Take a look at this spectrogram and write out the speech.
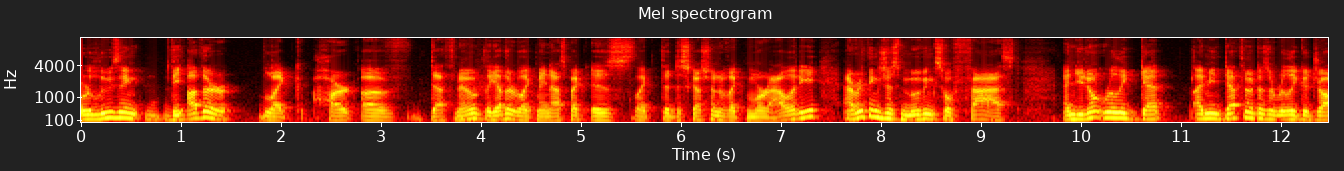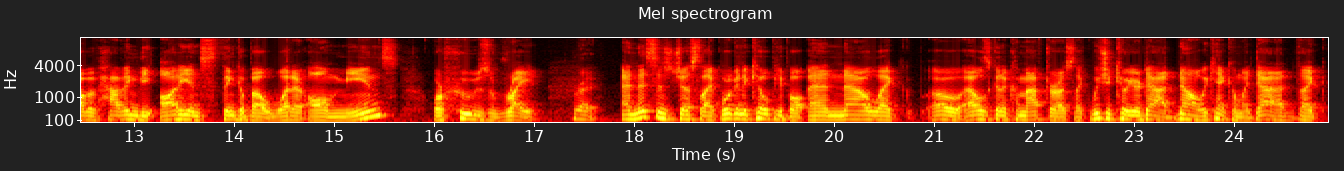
we're losing the other like heart of Death Note. The other like main aspect is like the discussion of like morality. Everything's just moving so fast, and you don't really get. I mean, Death Note does a really good job of having the audience think about what it all means or who's right. right. And this is just like we're gonna kill people, and now like oh L's gonna come after us. Like we should kill your dad. No, we can't kill my dad. Like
